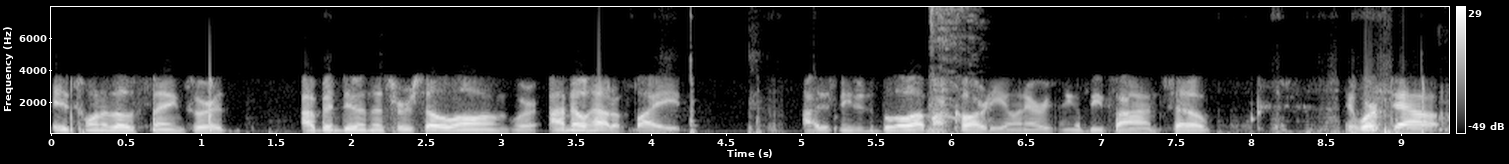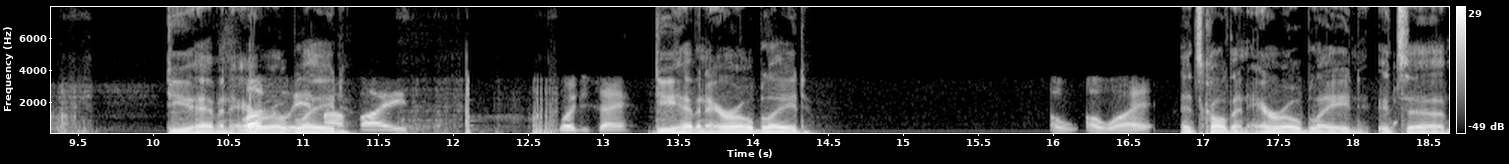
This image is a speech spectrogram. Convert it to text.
it's one of those things where I've been doing this for so long where I know how to fight. I just needed to blow out my cardio and everything will be fine. So it worked out. Do you have an arrow Luckily, in my blade? fight, what'd you say? Do you have an arrow blade? A, a what? It's called an arrow blade. It's a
